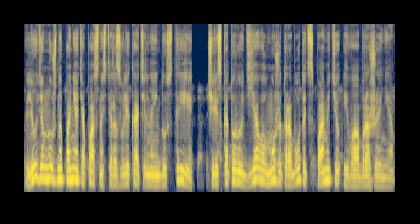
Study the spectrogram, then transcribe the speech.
Людям нужно понять опасность развлекательной индустрии, через которую дьявол может работать с памятью и воображением.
